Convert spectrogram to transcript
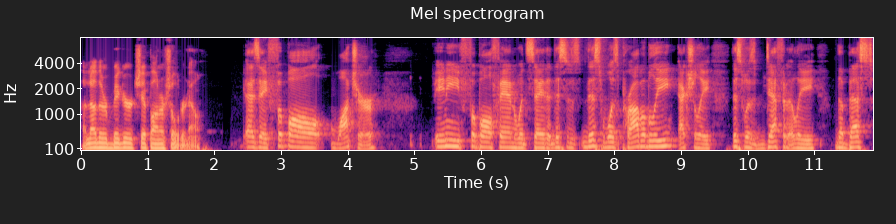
another bigger chip on our shoulder now. As a football watcher, any football fan would say that this is this was probably actually this was definitely the best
